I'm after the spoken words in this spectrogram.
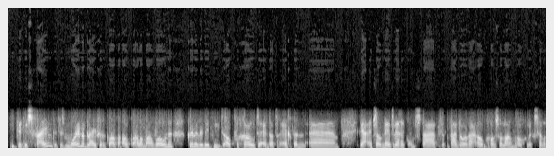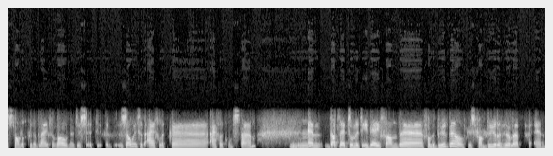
dit is fijn, dit is mooi. We blijven er ook, ook allemaal wonen. Kunnen we dit niet ook vergroten? En dat er echt een, uh, ja, en zo'n netwerk ontstaat, waardoor wij ook gewoon zo lang mogelijk zelfstandig kunnen blijven wonen. Dus het, zo is het eigenlijk, uh, eigenlijk ontstaan. Mm-hmm. En dat werd toen het idee van de, van de buurtbel. Dus van burenhulp en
